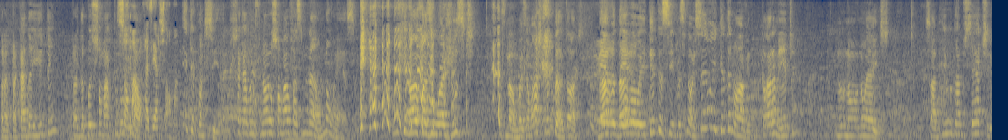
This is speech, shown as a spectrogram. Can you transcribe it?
para cada item para depois somar tudo Somar, ao final. fazer a soma. E o que acontecia? Chegava no final, eu somava e falava assim, não, não é essa. No final eu fazia um ajuste, não, mas eu acho que é tanto. Ó. dava, dava 85. Eu Assim, não, isso é 89. Claramente não, não, não é isso. Sabe? E o W7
